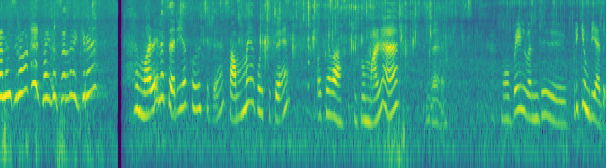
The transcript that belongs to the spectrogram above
நினைஞ்சிரும். நான் இப்போ சொல்ல வைக்கிறேன். மழையில் சரியாக குளிச்சிட்டேன். செம்மையாக குளிச்சிட்டேன். ஓகேவா? இப்போ மழை இந்த மொபைல் வந்து பிடிக்க முடியாது.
